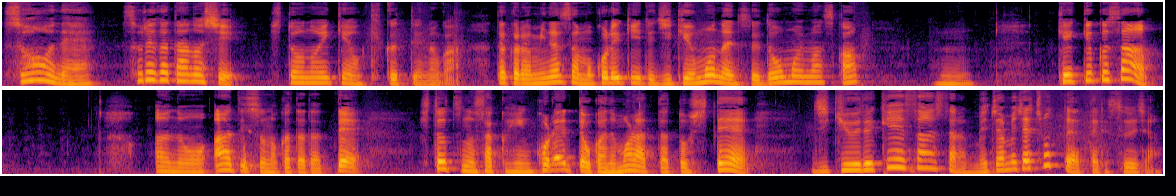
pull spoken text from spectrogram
そうね。それが楽しい。人の意見を聞くっていうのが。だから皆さんもこれ聞いて時給問題についてどう思いますか？うん。結局さ、あの、アーティストの方だって、一つの作品これってお金もらったとして、時給で計算したらめちゃめちゃちょっとやったりするじゃん。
